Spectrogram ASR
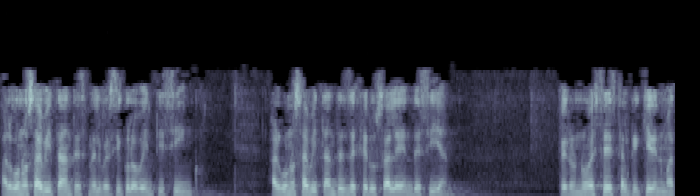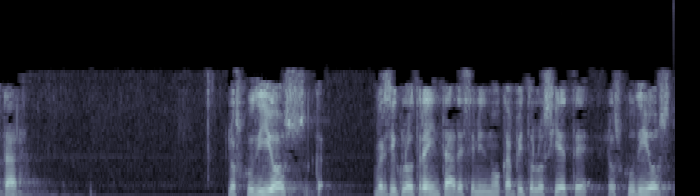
Algunos habitantes, en el versículo 25, algunos habitantes de Jerusalén decían, ¿pero no es este el que quieren matar? Los judíos, Versículo 30 de ese mismo capítulo 7, los judíos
